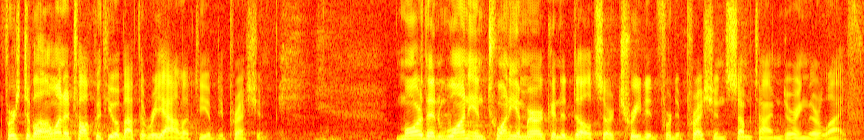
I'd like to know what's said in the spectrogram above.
First of all, I want to talk with you about the reality of depression. More than one in 20 American adults are treated for depression sometime during their life.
